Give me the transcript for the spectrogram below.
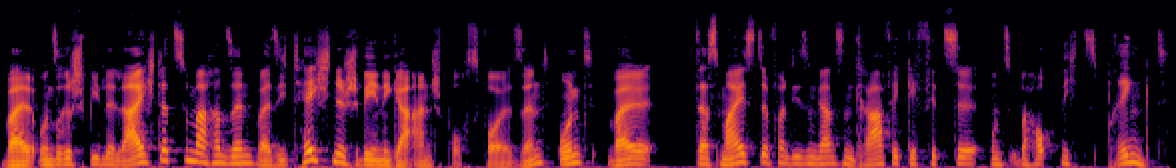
weil unsere Spiele leichter zu machen sind, weil sie technisch weniger anspruchsvoll sind und weil das meiste von diesem ganzen Grafikgefitzel uns überhaupt nichts bringt.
